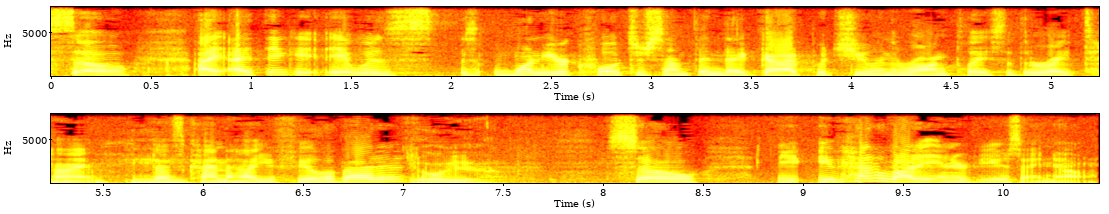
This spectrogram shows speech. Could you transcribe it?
So I, I think it, it was one of your quotes or something that God put you in the wrong place at the right time. That's mm-hmm. kind of how you feel about it. Oh yeah. So you've had a lot of interviews, I know,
